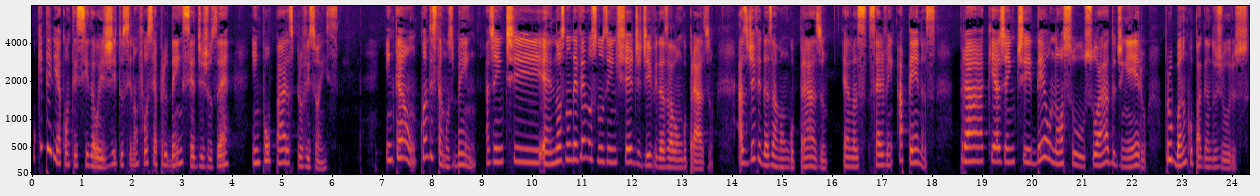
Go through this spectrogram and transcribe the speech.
O que teria acontecido ao Egito se não fosse a prudência de José em poupar as provisões? Então, quando estamos bem, a gente, é, nós não devemos nos encher de dívidas a longo prazo. As dívidas a longo prazo, elas servem apenas para que a gente dê o nosso suado dinheiro para o banco pagando juros.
